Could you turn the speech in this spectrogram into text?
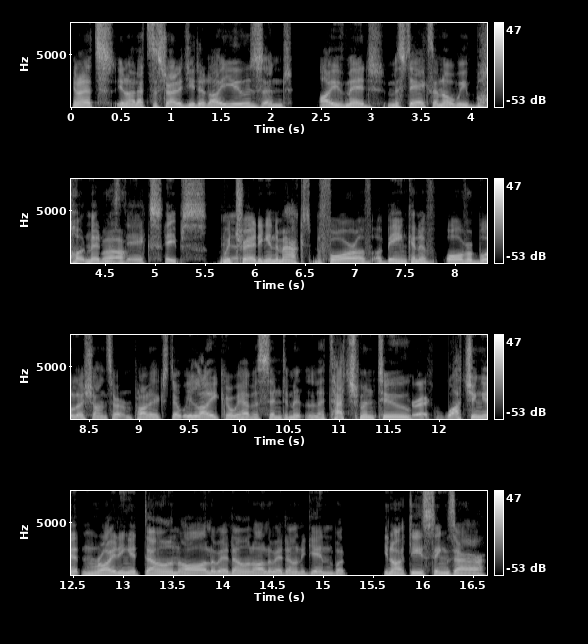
you know, that's you know that's the strategy that I use, and I've made mistakes. I know we've both made Wow. mistakes Heaps. with Yeah. trading in the markets before of, of being kind of over bullish on certain products that we like or we have a sentimental attachment to. Correct. Watching it and writing it down all the way down, all the way down again. But, you know, these things are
